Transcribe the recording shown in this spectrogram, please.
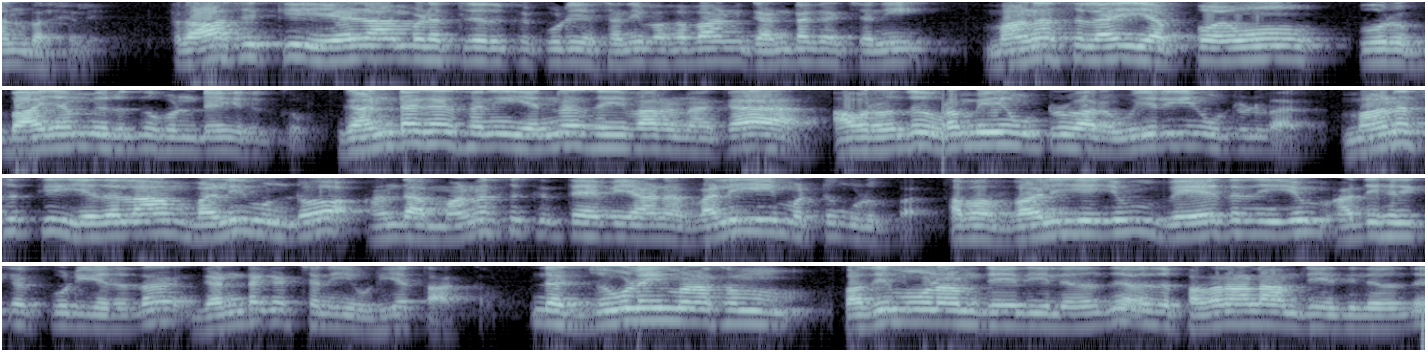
அன்பர்களே ராசிக்கு ஏழாம் இடத்தில் இருக்கக்கூடிய சனி பகவான் கண்டக சனி மனசுல எப்பவும் ஒரு பயம் இருந்து கொண்டே இருக்கும். கண்டக சனி என்ன செய்வாருனாக்கா அவர் வந்து உடம்பையும் விட்டுருவார் உயிரையும் விட்டுடுவார் மனசுக்கு எதெல்லாம் வலி உண்டோ அந்த மனசுக்கு தேவையான வலியை மட்டும் கொடுப்பார். அப்ப வலியையும் வேதனையும் அதிகரிக்கக்கூடியது தான் கண்டக சனியுடைய தாக்கம். இந்த ஜூலை மாதம் பதிமூணாம் தேதியிலிருந்து அல்லது பதினாலாம் தேதியிலிருந்து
